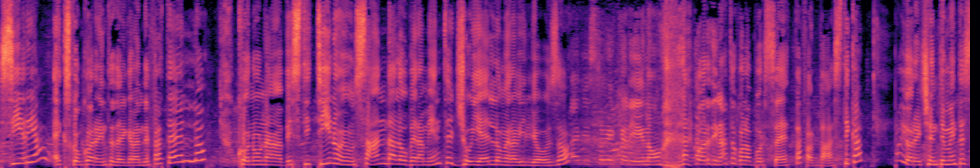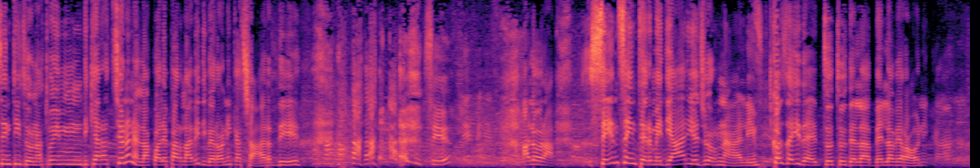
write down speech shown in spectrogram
Siria, ex concorrente del Grande Fratello, con un vestitino e un sandalo veramente gioiello meraviglioso. Hai visto che carino? Coordinato con la borsetta, fantastica. Poi ho recentemente sentito una tua dichiarazione nella quale parlavi di Veronica Ciardi. sì. Allora, senza intermediari e giornali, cosa hai detto tu della bella Veronica?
